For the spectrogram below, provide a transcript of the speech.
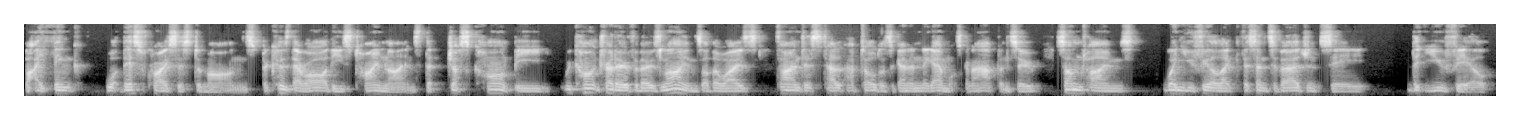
But I think what this crisis demands, because there are these timelines that just can't be, we can't tread over those lines. Otherwise, scientists tell, have told us again and again what's going to happen. So sometimes when you feel like the sense of urgency that you feel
